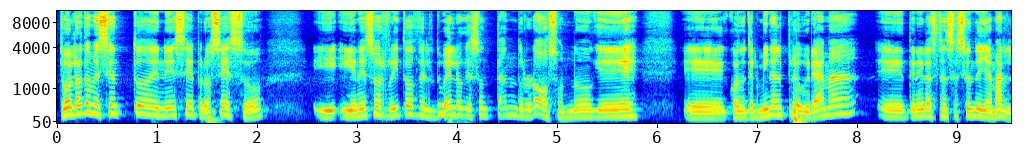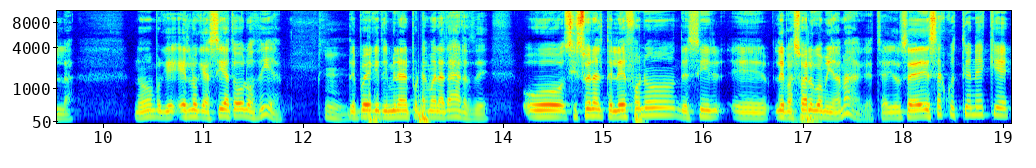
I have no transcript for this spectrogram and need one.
Todo el rato me siento en ese proceso y, y en esos ritos del duelo que son tan dolorosos, ¿no? Que es eh, cuando termina el programa eh, tener la sensación de llamarla. ¿No? Porque es lo que hacía todos los días, mm. después de que terminara el programa de la tarde. O si suena el teléfono, decir, eh, le pasó algo a mi mamá, ¿cachai? O sea, esas cuestiones que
